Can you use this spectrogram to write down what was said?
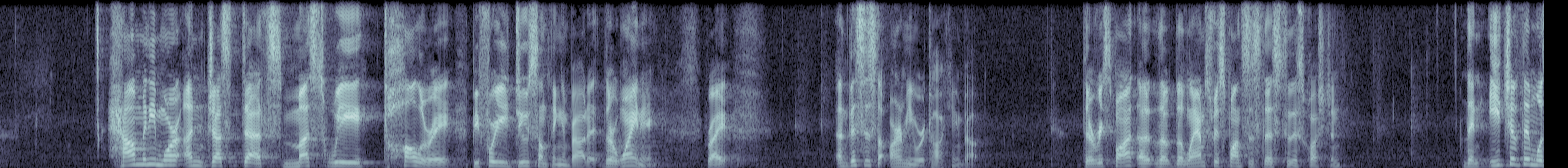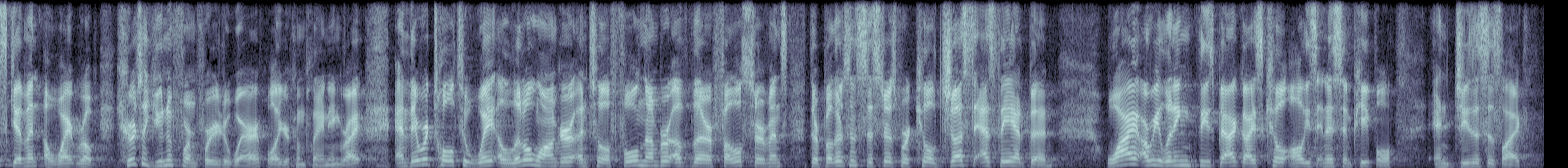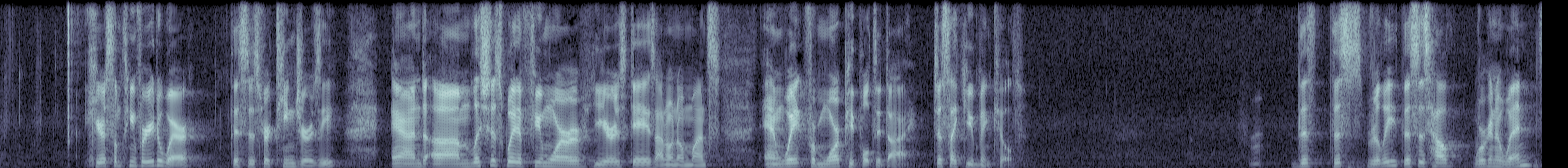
How many more unjust deaths must we tolerate before you do something about it? They're whining, right? And this is the army we're talking about. Their response, uh, the, the lamb's response is this to this question then each of them was given a white robe. Here's a uniform for you to wear while you're complaining, right? And they were told to wait a little longer until a full number of their fellow servants, their brothers and sisters, were killed just as they had been. Why are we letting these bad guys kill all these innocent people? And Jesus is like, here's something for you to wear. This is your team jersey. And um, let's just wait a few more years, days, I don't know, months, and wait for more people to die, just like you've been killed this, this really, this is how we're going to win?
